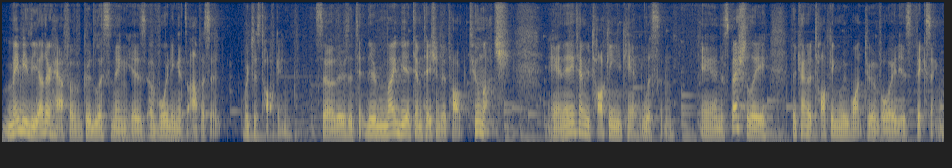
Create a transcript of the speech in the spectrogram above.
maybe the other half of good listening is avoiding its opposite, which is talking. So there's a t- there might be a temptation to talk too much, and anytime you're talking, you can't listen. And especially the kind of talking we want to avoid is fixing.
